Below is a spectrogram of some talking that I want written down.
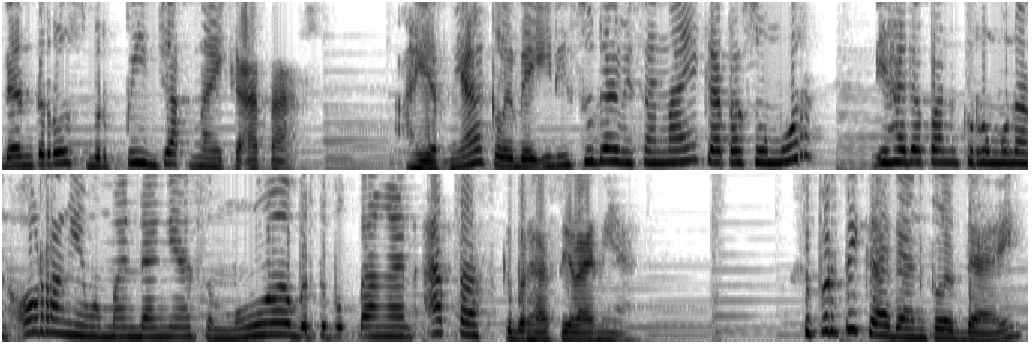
dan terus berpijak naik ke atas. Akhirnya keledai ini sudah bisa naik ke atas sumur di hadapan kerumunan orang yang memandangnya semua bertepuk tangan atas keberhasilannya. Seperti keadaan keledai,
